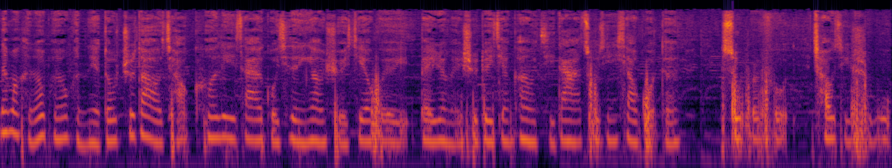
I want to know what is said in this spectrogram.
那么很多朋友可能也都知道，巧克力在国际的营养学界会被认为是对健康有极大促进效果的 superfood 超级食物。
